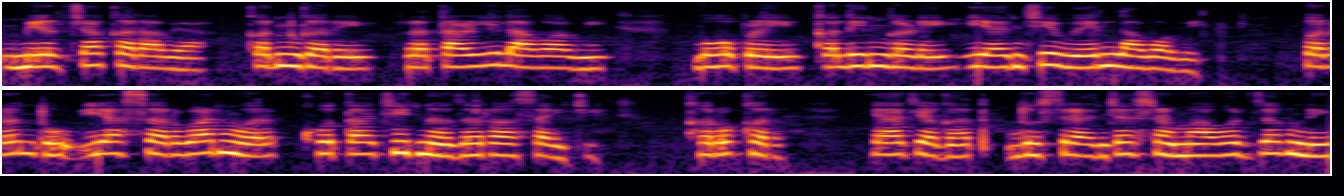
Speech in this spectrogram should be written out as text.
मिरच्या कराव्या कणगरे रताळी लावावी भोपळे कलिंगडे यांचे वेल लावावे. परंतु या सर्वांवर खोताची नजर असायची. खरोखर या जगात दुसऱ्यांच्या श्रमावर जगणे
